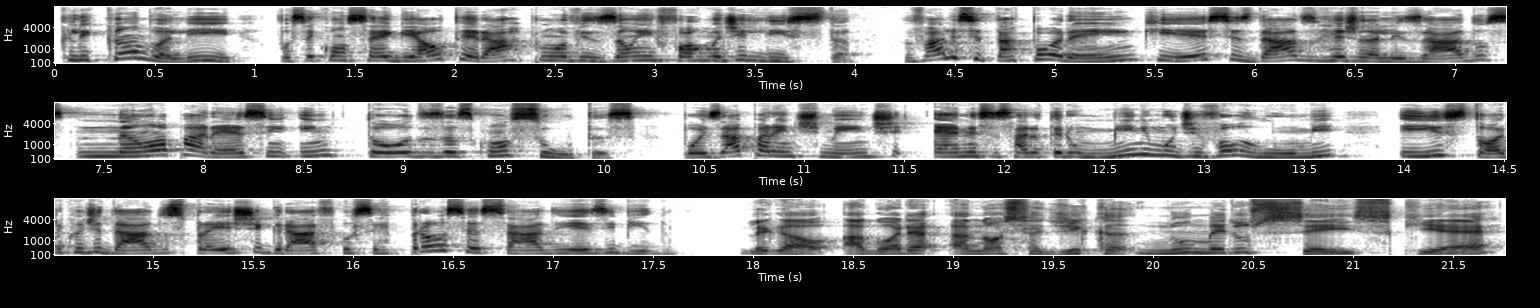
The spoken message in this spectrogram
Clicando ali, você consegue alterar para uma visão em forma de lista. Vale citar, porém, que esses dados regionalizados não aparecem em todas as consultas, pois aparentemente é necessário ter um mínimo de volume e histórico de dados para este gráfico ser processado e exibido. Legal. Agora a nossa dica número 6, que é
